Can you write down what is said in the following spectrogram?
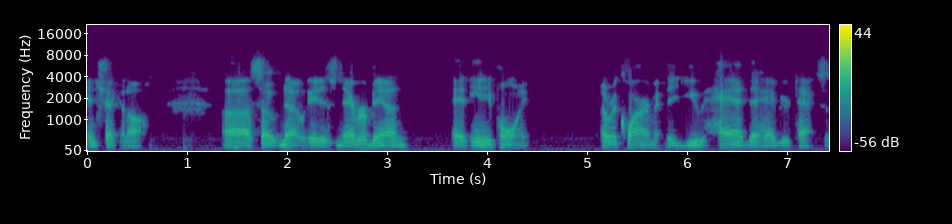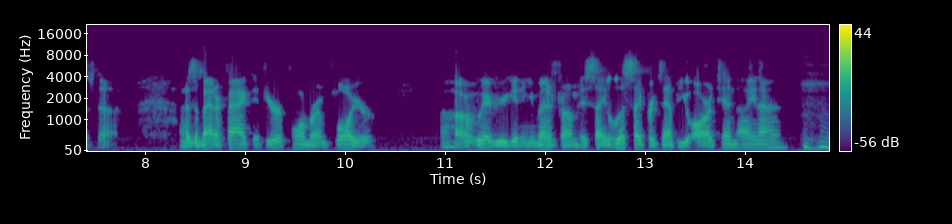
and check it off. Uh, so no, it has never been at any point a requirement that you had to have your taxes done. As a matter of fact, if you're a former employer uh, or whoever you're getting your money from, is say, let's say for example, you are 1099. Mm-hmm.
